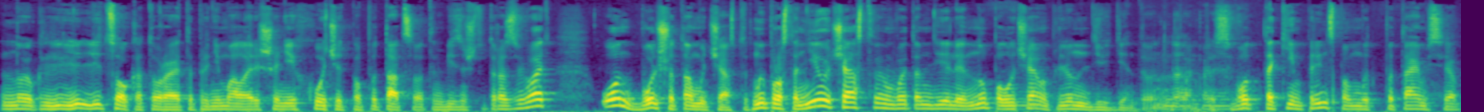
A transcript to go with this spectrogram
но лицо, которое это принимало решение и хочет попытаться в этом бизнесе что-то развивать, он больше там участвует. Мы просто не участвуем в этом деле, но получаем определенные дивиденды. В этом да, То есть вот таким принципом мы пытаемся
